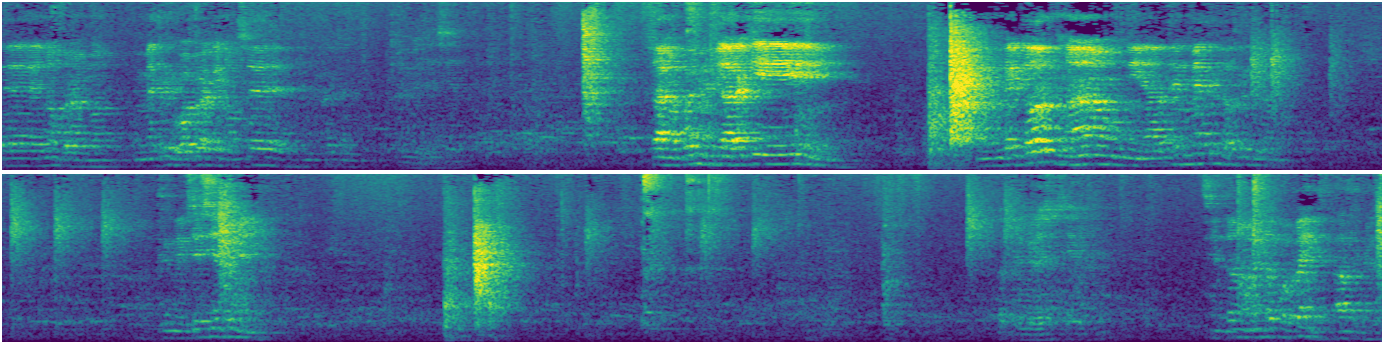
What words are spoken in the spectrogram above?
Eh, no, pero en, en metros igual para que no se... 3.600. O sea, no puedes mezclar aquí en un vector una unidad en metros y la otra en kilómetros. 3600 menos. Los primeros 600. 190 por 20. Ah, primero sí.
